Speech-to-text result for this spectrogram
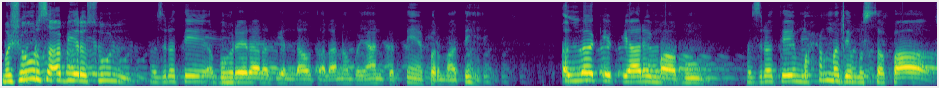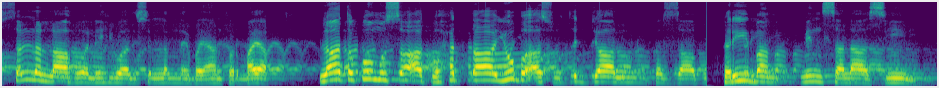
مشہور صحابی رسول حضرت ابو حریرہ رضی اللہ تعالیٰ عنہ بیان کرتے ہیں، فرماتے ہیں، اللہ کے پیارے معبود حضرت محمد مصطفیٰ صلی اللہ علیہ وآلہ وسلم نے بیان فرمایا، لا تقوم الساعة حتى يبعث دجالون كذاب قریبا من سلاسین۔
